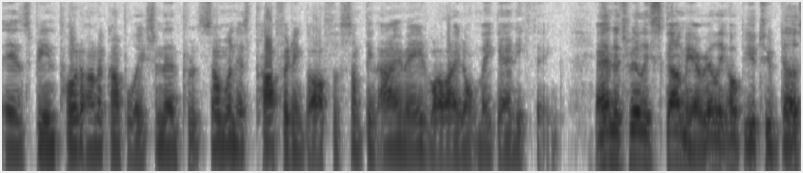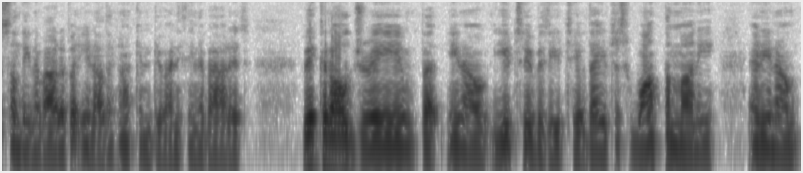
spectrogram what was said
is being put on a compilation and someone is profiting off of something I made while I don't make anything. And it's really scummy. I really hope YouTube does something about it, but, you know, they're not going to do anything about it. We could all dream, but, you know, YouTube is YouTube. They just want the money, and, you know,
